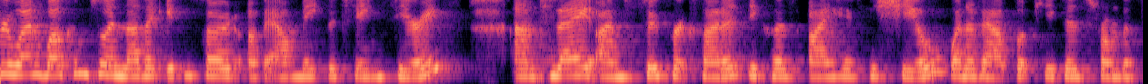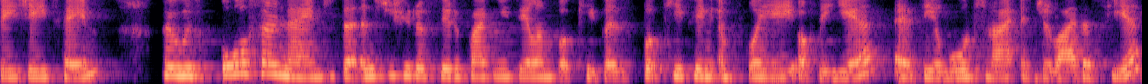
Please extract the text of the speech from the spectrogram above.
everyone. Welcome to another episode of our Meet the Team series. Um, today, I'm super excited because I have Hasheel, one of our bookkeepers from the Fiji team, who was also named the Institute of Certified New Zealand Bookkeepers Bookkeeping Employee of the Year at the awards night in July this year.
